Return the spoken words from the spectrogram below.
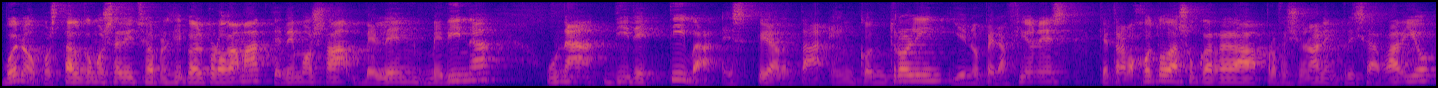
Bueno, pues tal como os he dicho al principio del programa, tenemos a Belén Medina, una directiva experta en controlling y en operaciones que trabajó toda su carrera profesional en Prisa Radio,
